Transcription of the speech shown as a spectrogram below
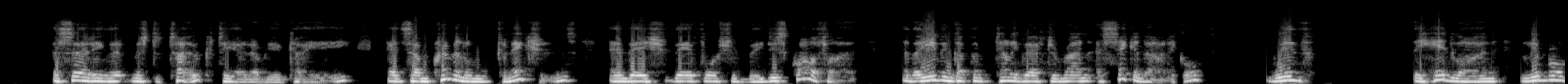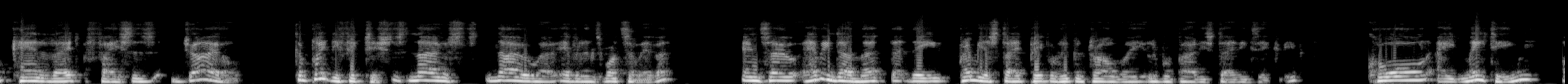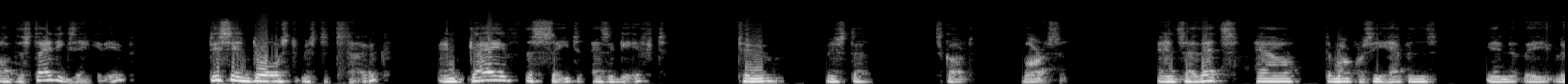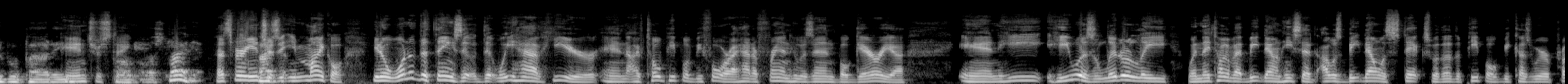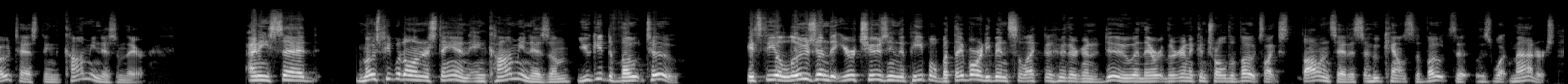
asserting that Mr. Towke, T-O-W-K-E, had some criminal connections and therefore should be disqualified. And they even got the Telegraph to run a second article with the headline Liberal candidate faces jail. Completely fictitious, no, no uh, evidence whatsoever. And so, having done that, that the Premier State people who control the Liberal Party state executive called a meeting of the state executive, disendorsed Mr. Towke, and gave the seat as a gift to Mr. Scott Morrison. And so that's how democracy happens in the Liberal Party interesting. of Australia. That's very interesting. But, Michael, you know, one of the things that, that we have here, and I've told people before, I had a friend who was in Bulgaria and he he was literally when they talk about beat down he said i was beat down with sticks with other people because we were protesting the communism there and he said most people don't understand in communism you get to vote too it's the illusion that you're choosing the people, but they've already been selected who they're going to do, and they're they're going to control the votes. Like Stalin said, it's who counts the votes that is what matters.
